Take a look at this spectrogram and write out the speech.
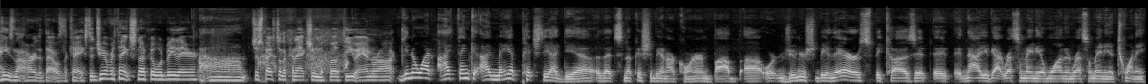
he's not heard that that was the case. Did you ever think Snuka would be there? Um, Just based on the connection with both you and Rock? You know what? I think I may have pitched the idea that Snuka should be in our corner and Bob uh, Orton Jr. should be in theirs because it, it, it now you got WrestleMania one and WrestleMania twenty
